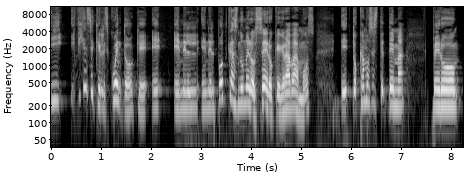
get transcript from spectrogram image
Y, fíjense que les cuento que eh, en, el, en el podcast número cero que grabamos, eh, tocamos este tema, pero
